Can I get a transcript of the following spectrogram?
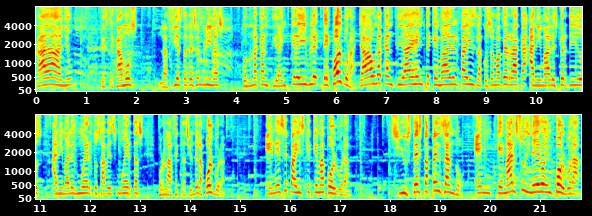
cada año festejamos las fiestas decembrinas con una cantidad increíble de pólvora. Ya va una cantidad de gente quemada en el país, la cosa más berraca, animales perdidos, animales muertos, aves muertas por la afectación de la pólvora. En ese país que quema pólvora, si usted está pensando en quemar su dinero en pólvora,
